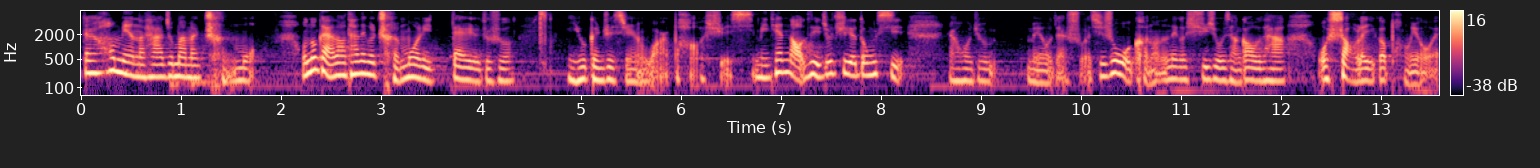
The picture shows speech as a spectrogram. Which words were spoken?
但是后面呢，她就慢慢沉默，我能感觉到她那个沉默里带着就说，你又跟这些人玩，不好好学习，每天脑子里就这些东西，然后我就没有再说。其实我可能的那个需求，想告诉她，我少了一个朋友，哎，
